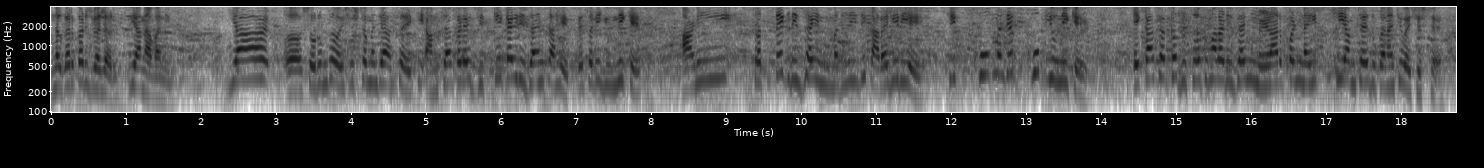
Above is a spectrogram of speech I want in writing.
नगरकर ज्वेलर्स या नावाने. या शोरूमचं वैशिष्ट्य म्हणजे असं आहे की आमच्याकडे जितके काही डिझाईन्स आहेत ते सगळे युनिक आहेत. आणि प्रत्येक डिझाईनमधली जी कारागिरी आहे ही खूप म्हणजे खूप युनिक आहे. एकासारखं दुसरं तुम्हाला डिझाईन मिळणार पण नाही ही आमच्या या दुकानाची वैशिष्ट्य आहे.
